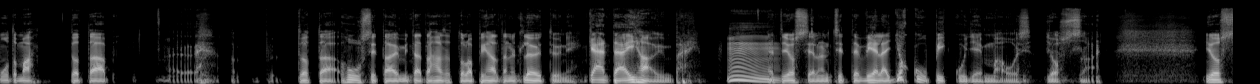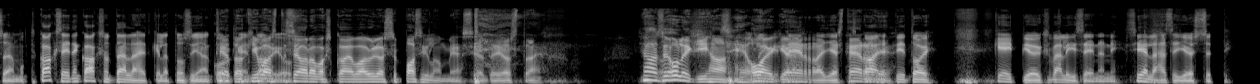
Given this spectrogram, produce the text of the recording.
muutama tota, äh, tota, huussi tai mitä tahansa tuolla pihalta nyt löytyy, niin kääntää ihan ympäri. Mm. Että jos siellä nyt sitten vielä joku pikkujemma olisi jossain. Jossain, mutta 272 on tällä hetkellä tosiaan Sieltä korkein on kiva tarjous. seuraavaksi kaivaa ylös se Pasilan mies sieltä jostain. Jaha, se olikin ihan Se oikea. Jästä. Herran Kaitettiin toi keittiö yksi väliseinä, niin siellähän se jössötti.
